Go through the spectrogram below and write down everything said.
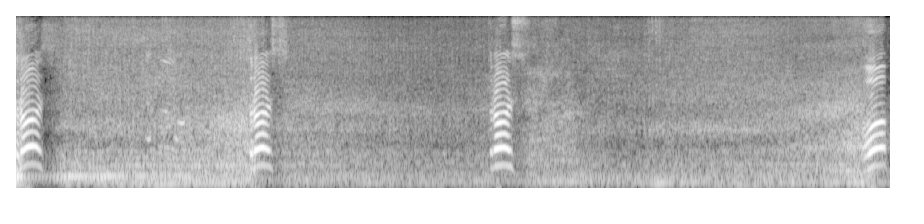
Terus. Terus. Terus. Up.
